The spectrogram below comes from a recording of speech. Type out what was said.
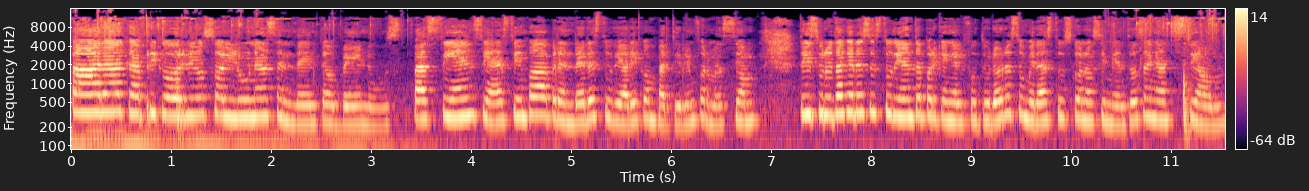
para Capricornio, Sol, Luna, Ascendente o Venus. Paciencia, es tiempo de aprender, estudiar y compartir información. Disfruta que eres estudiante porque en el futuro resumirás tus conocimientos en acción.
